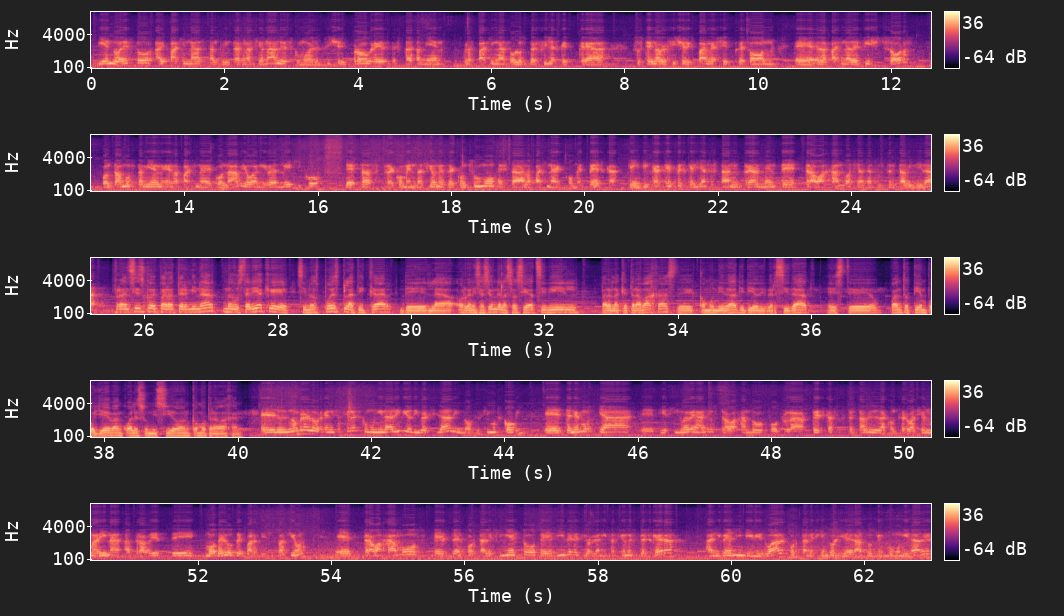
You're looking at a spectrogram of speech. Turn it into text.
viendo esto. Hay páginas tanto internacionales como el Fishery Progress, está también las páginas o los perfiles que crea Sustainable Fisheries Partnership, que son eh, la página de Fish Source Contamos también en la página de Conavio a nivel México de estas recomendaciones de consumo. Está la página de Pesca que indica qué pesquerías están realmente trabajando hacia la sustentabilidad. Francisco, y para terminar, me gustaría que si nos puedes platicar de la organización de la sociedad civil para la que trabajas de comunidad y biodiversidad, este, cuánto tiempo llevan, cuál es su misión, cómo trabajan. El nombre de la organización es Comunidad y Biodiversidad y nos decimos COBI. Eh, tenemos ya 19 eh, años trabajando por la pesca sustentable y la conservación marina a través de modelos de participación. Eh, trabajamos desde el fortalecimiento de líderes y organizaciones pesqueras, a nivel individual, fortaleciendo liderazgos en comunidades,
